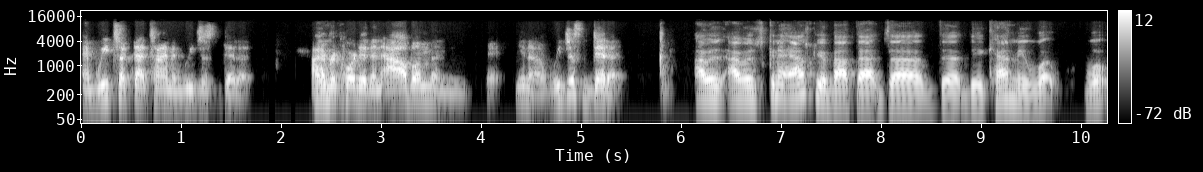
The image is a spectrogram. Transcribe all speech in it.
And we took that time and we just did it. I recorded an album and you know we just did it. I was i was going to ask you about that the the the academy. What what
